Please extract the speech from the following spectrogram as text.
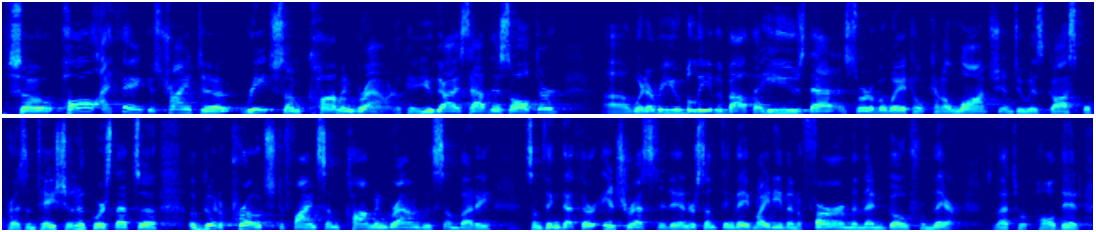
So Paul, I think, is trying to reach some common ground. Okay, you guys have this altar. Uh, whatever you believe about that, he used that as sort of a way to kind of launch into his gospel presentation. And of course, that's a, a good approach to find some common ground with somebody, something that they're interested in or something they might even affirm and then go from there. So that's what Paul did.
